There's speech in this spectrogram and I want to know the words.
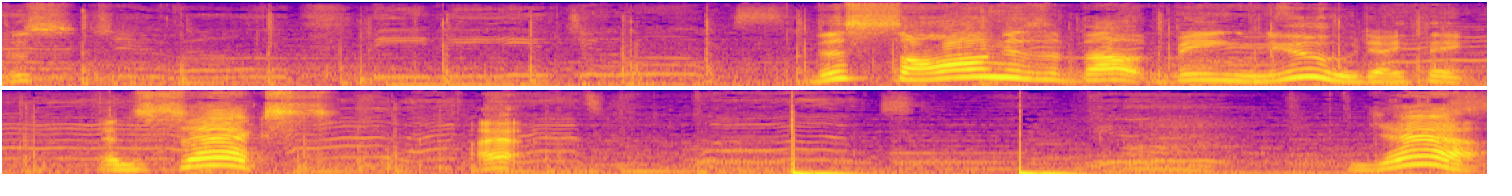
This This song is about being nude, I think, and sex. I Yeah.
